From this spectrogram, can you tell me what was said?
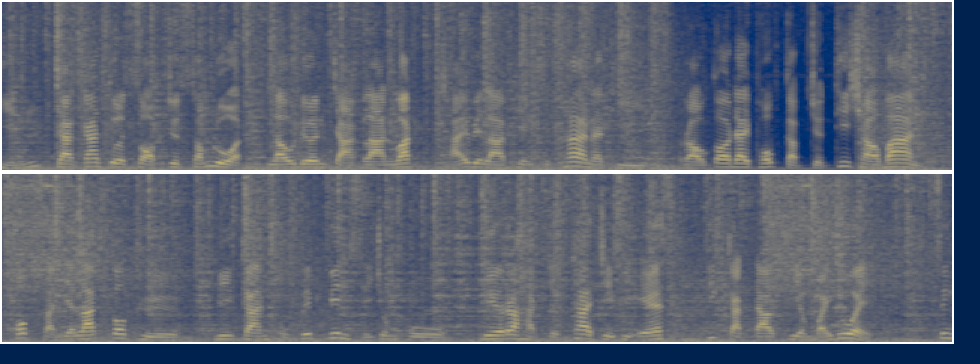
หิน จากการตรวจสอบจุดสำรวจ เราเดินจากลานวัดใช้เวลาเพียง 15 นาที เราก็ได้พบกับจุดที่ชาวบ้าน พบสัญลักษณ์ก็คือ มีการผูกริบบิ้นสีชมพู มีรหัสจดค่า GPS ที่กัดดาวเทียมไว้ด้วย ซึ่ง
